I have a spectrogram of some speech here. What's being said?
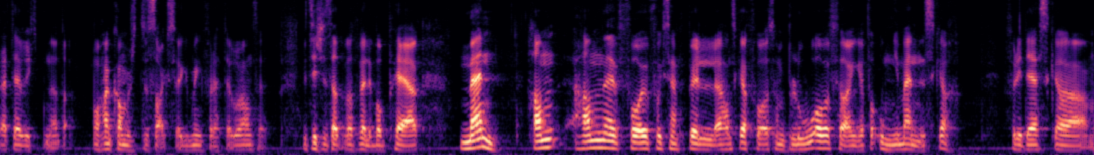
Dette er ryktene, da. Og han kommer ikke til å saksøke meg for dette uansett. Hvis ikke så hadde det vært veldig bra PR. Men han, han får jo for eksempel, Han skal få sånn blodoverføringer for unge mennesker. Fordi det skal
